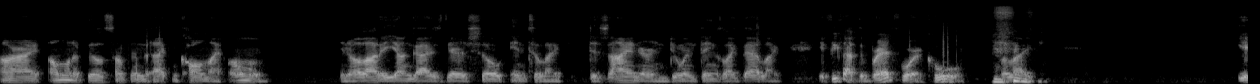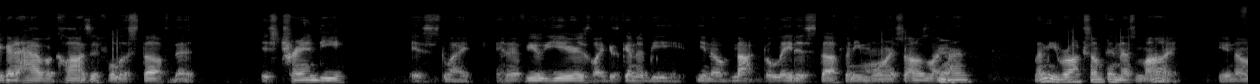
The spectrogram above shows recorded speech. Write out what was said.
all right, I want to build something that I can call my own. You know, a lot of young guys they're so into like designer and doing things like that. Like, if you got the bread for it, cool. But like, you're gonna have a closet full of stuff that is trendy. It's like in a few years, like it's gonna be, you know, not the latest stuff anymore. So I was like, yeah. man, let me rock something that's mine. You know,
